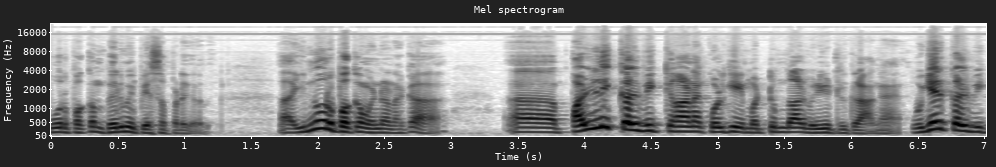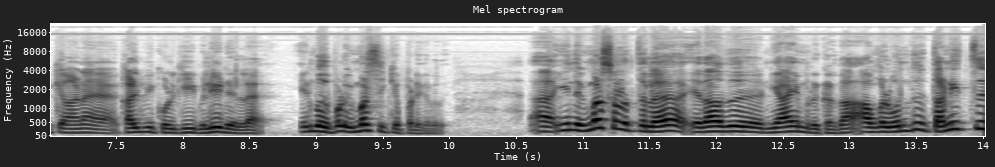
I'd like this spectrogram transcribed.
ஒரு பக்கம் பெருமை பேசப்படுகிறது. இன்னொரு பக்கம் என்னன்னாக்கா அஹ், பள்ளிக் கல்விக்கான கொள்கையை மட்டும்தான் வெளியிட்டிருக்கிறாங்க. உயர்கல்விக்கான கல்விக் கொள்கையை வெளியிடலை. என்பது போல விமர்சிக்கப்படுகிறது. இந்த விமர்சனத்தில் ஏதாவது நியாயம் இருக்கிறதா? அவங்க வந்து தனித்து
